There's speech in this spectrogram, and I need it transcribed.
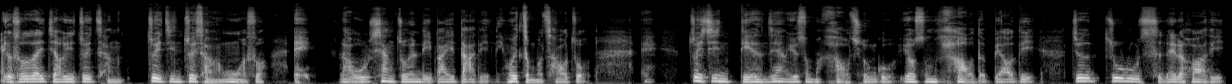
有时候在交易最常，最近最常问我说：“哎。”老吴，像昨天礼拜一大跌，你会怎么操作？哎，最近跌成这样，有什么好存股？有什么好的标的？就是诸如此类的话题。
